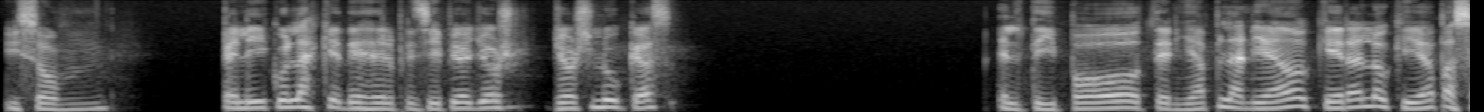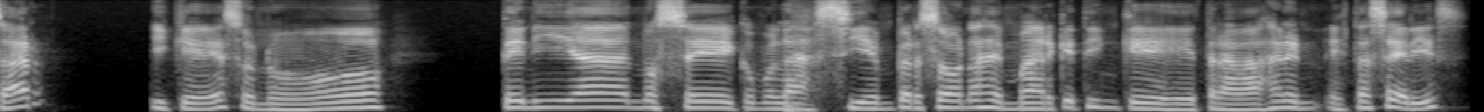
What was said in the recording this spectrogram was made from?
Y son películas que desde el principio George, George Lucas, el tipo tenía planeado qué era lo que iba a pasar y que eso no tenía, no sé, como las 100 personas de marketing que trabajan en estas series.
